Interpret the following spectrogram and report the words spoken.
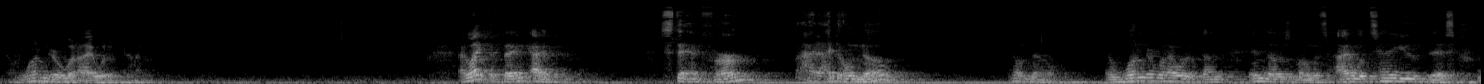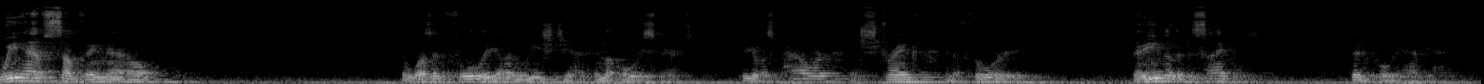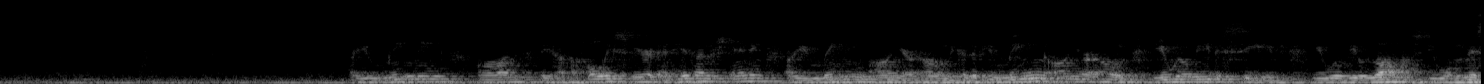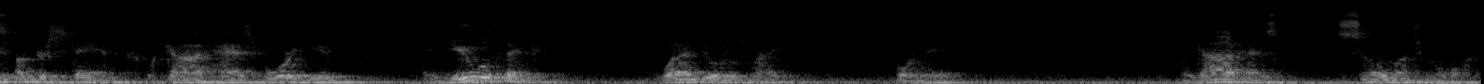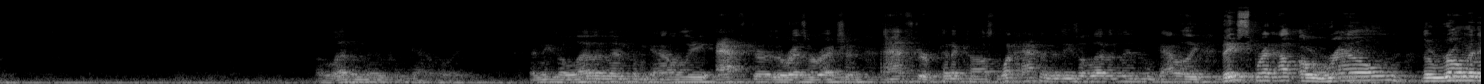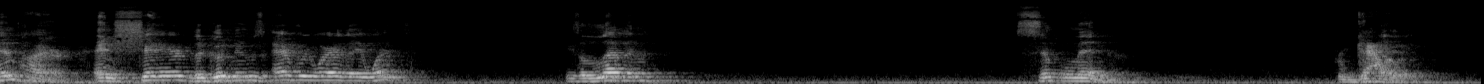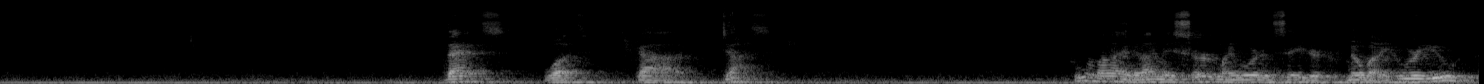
I wonder what I would have done. I like to think I'd stand firm, but I, I don't know. I don't know. I wonder what I would have done in those moments. I will tell you this. We have something now that wasn't fully unleashed yet in the Holy Spirit to give us power and strength and authority that even the disciples didn't fully have yet. Are you leaning on uh, the Holy Spirit and His understanding? Are you leaning on your own? Because if you lean on your own, you will be deceived. You will be lost. You will misunderstand what God has for you. You will think what I'm doing is right for me. When God has so much more. 11 men from Galilee. And these 11 men from Galilee after the resurrection, after Pentecost, what happened to these 11 men from Galilee? They spread out around the Roman Empire and shared the good news everywhere they went. These 11 simple men from Galilee That's what God does. Who am I that I may serve my Lord and Savior? Nobody. Who are you?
